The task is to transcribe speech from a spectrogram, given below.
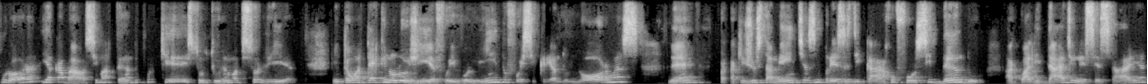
por hora e acabava se matando porque a estrutura não absorvia. Então, a tecnologia foi evoluindo, foi se criando normas né, para que justamente as empresas de carro fossem dando a qualidade necessária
